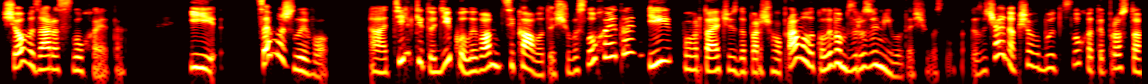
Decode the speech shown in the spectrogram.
що ви зараз слухаєте. І це можливо тільки тоді, коли вам цікаво те, що ви слухаєте, і повертаючись до першого правила, коли вам зрозуміло те, що ви слухаєте. Звичайно, якщо ви будете слухати просто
